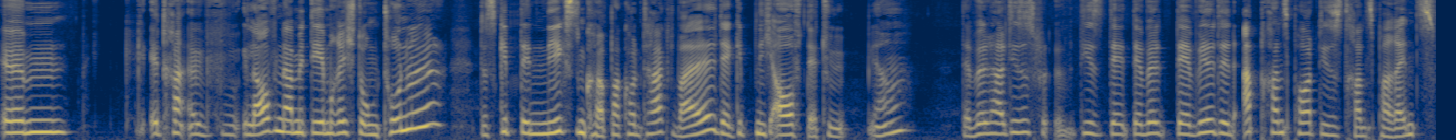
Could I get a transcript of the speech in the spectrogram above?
ähm, tra äh, laufen da mit dem Richtung Tunnel. Das gibt den nächsten Körperkontakt, weil der gibt nicht auf, der Typ. Ja, der will halt dieses, dieses der, der, will, der will den Abtransport dieses Transparenz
